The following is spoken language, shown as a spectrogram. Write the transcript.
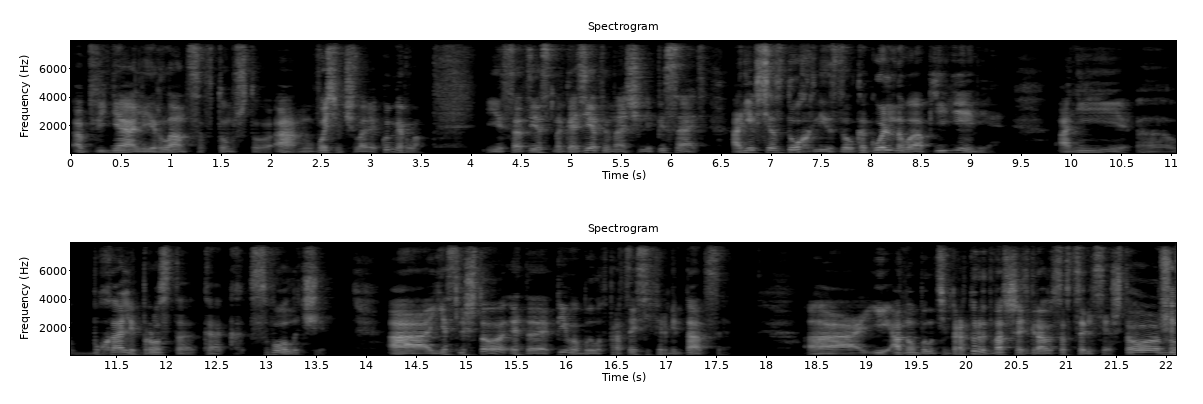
обвиняли ирландцев в том, что... А, ну 8 человек умерло. И, соответственно, газеты начали писать. Они все сдохли из-за алкогольного опьянения. Они э, бухали просто как сволочи. А если что, это пиво было в процессе ферментации. А, и оно было температуры 26 градусов Цельсия, что ну,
